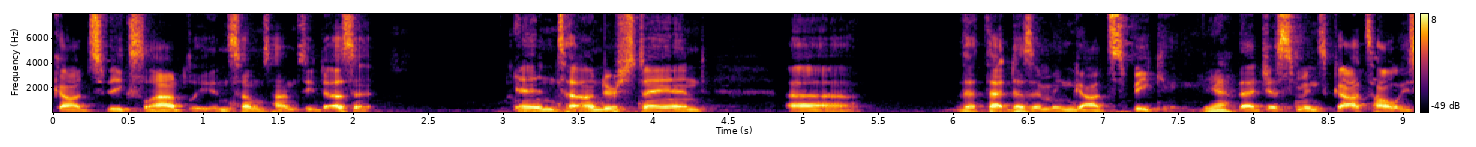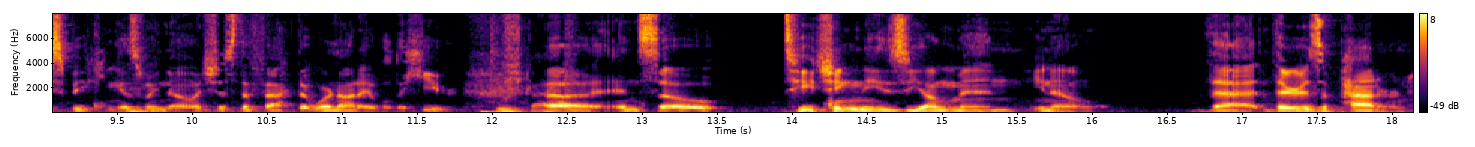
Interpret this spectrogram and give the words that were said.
god speaks loudly and sometimes he doesn't. And to understand uh, that that doesn't mean god's speaking. Yeah. that just means god's always speaking as we know. It's just the fact that we're not able to hear. Mm-hmm. uh, and so teaching these young men, you know, that there is a pattern.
